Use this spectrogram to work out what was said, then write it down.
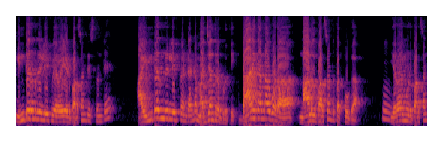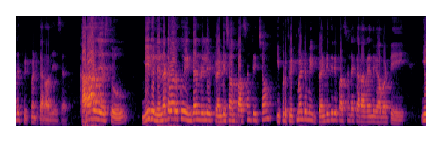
ఇంటర్మ్ రిలీఫ్ ఇరవై ఏడు పర్సెంట్ ఇస్తుంటే ఆ ఇంటర్మ్ రిలీఫ్ కంటే అంటే మధ్యంతర భృతి దానికన్నా కూడా నాలుగు పర్సెంట్ తక్కువగా Hmm. ఇరవై మూడు పర్సెంట్ ఫిట్మెంట్ ఖరారు చేశారు. ఖరారు చేస్తూ మీకు నిన్నటి వరకు interim relief twenty seven percent ఇచ్చాం ఇప్పుడు ఫిట్మెంట్ మీకు ట్వంటీ త్రీ పర్సెంటే ఖరారైంది కాబట్టి ఈ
